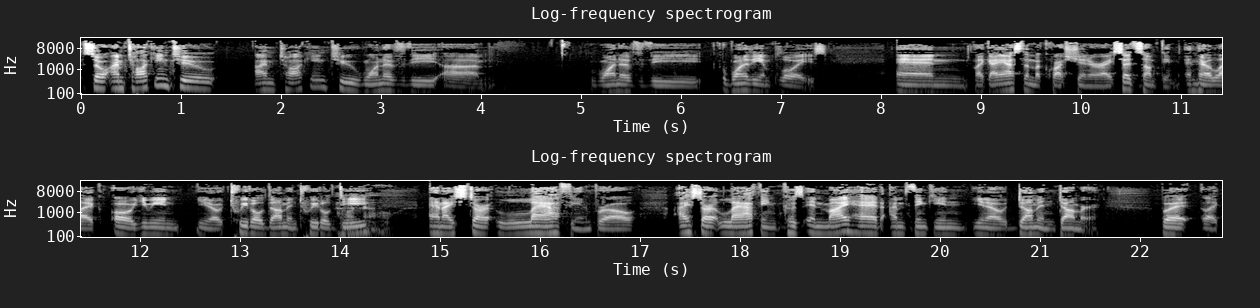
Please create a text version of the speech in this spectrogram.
So I'm talking to I'm talking to one of the um, one of the one of the employees, and like I asked them a question or I said something, and they're like, "Oh, you mean you know Tweedledum and Tweedledee?" Oh, no. and I start laughing, bro. I start laughing because in my head I'm thinking, you know, Dumb and Dumber, but like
